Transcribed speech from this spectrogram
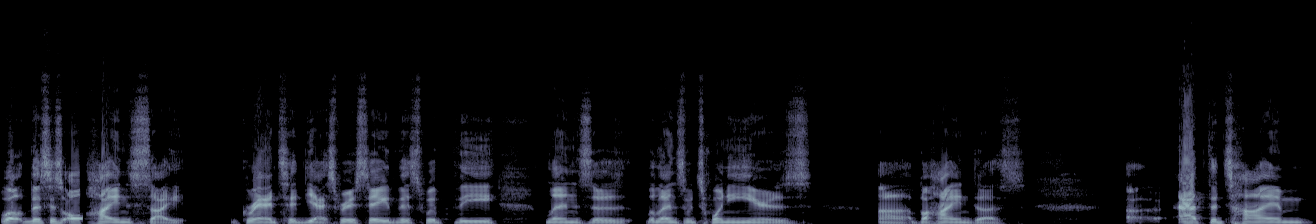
well, this is all hindsight. Granted, yes, we're saying this with the lens of the lens of 20 years uh, behind us. Uh, at the time,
